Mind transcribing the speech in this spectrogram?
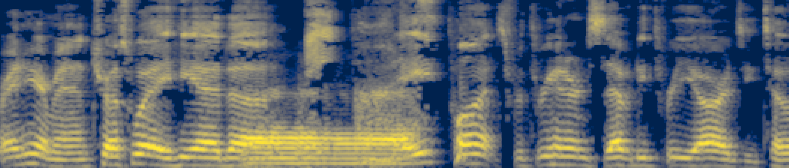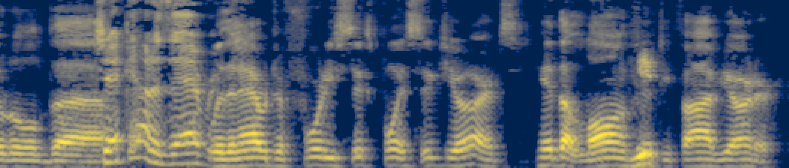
Right here, man. Tress Way. He had uh, Uh, eight punts for 373 yards. He totaled uh, Check out his average. with an average of 46.6 yards. He had that long 55 yarder.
